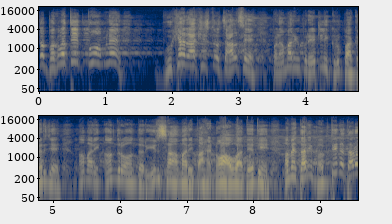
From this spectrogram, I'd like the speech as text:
તો ભગવતી, તું અમને ભૂખ્યા રાખીશ તો ચાલશે, પણ અમારી ઉપર એટલી કૃપા કરજે, અમારી અંદરો અંદર ઈર્ષા અમારી પાસે ન આવવા દેતી. અમે તારી ભક્તિને તારો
